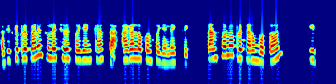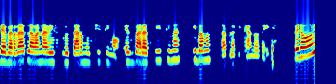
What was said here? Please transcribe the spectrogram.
Así es que preparen su leche de soya en casa, háganlo con soya electric. Tan solo apretar un botón y de verdad la van a disfrutar muchísimo. Es baratísima y vamos a estar platicando de ella. Pero hoy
